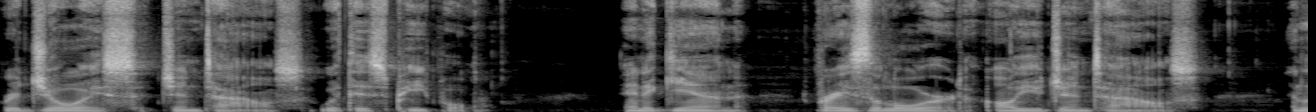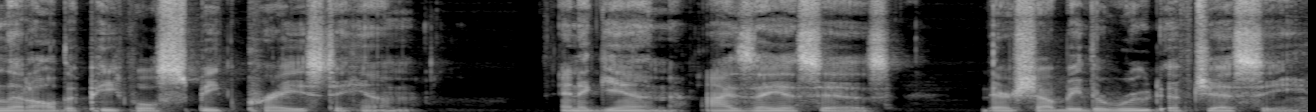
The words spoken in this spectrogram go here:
Rejoice, Gentiles, with his people. And again, Praise the Lord, all you Gentiles, and let all the people speak praise to him. And again, Isaiah says, There shall be the root of Jesse,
